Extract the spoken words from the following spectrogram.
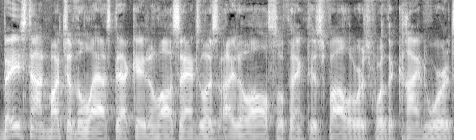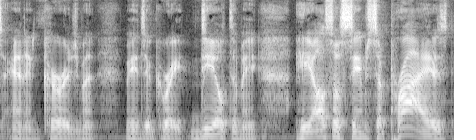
Based on much of the last decade in Los Angeles, Idle also thanked his followers for the kind words and encouragement. It means a great deal to me. He also seemed surprised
